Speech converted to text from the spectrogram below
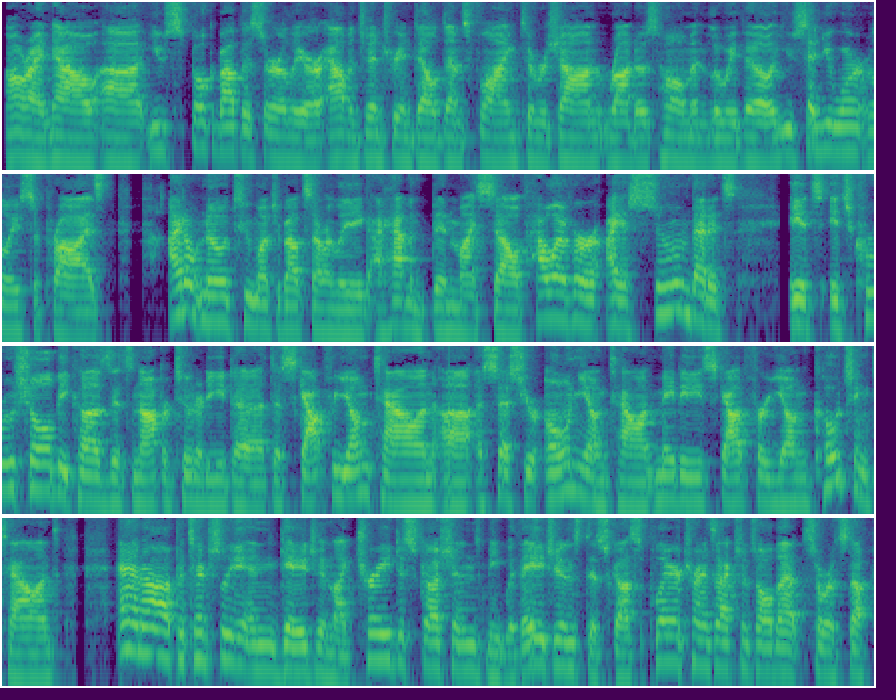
All right, now uh, you spoke about this earlier. Alvin Gentry and Dell Demps flying to Rajon Rondo's home in Louisville. You said you weren't really surprised. I don't know too much about summer league. I haven't been myself. However, I assume that it's it's it's crucial because it's an opportunity to to scout for young talent, uh, assess your own young talent, maybe scout for young coaching talent, and uh, potentially engage in like trade discussions, meet with agents, discuss player transactions, all that sort of stuff.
